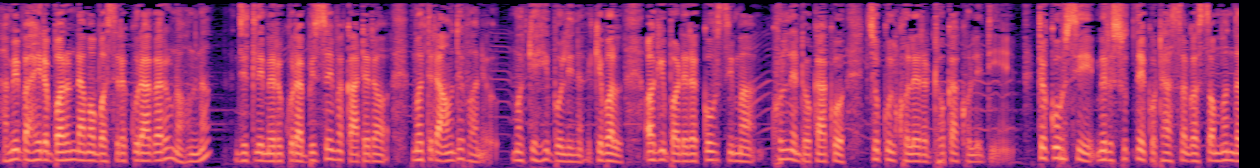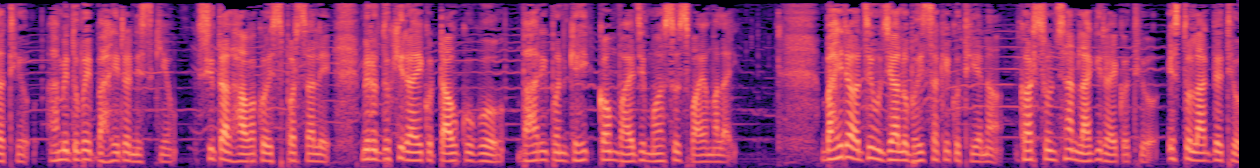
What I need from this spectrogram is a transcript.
हामी बाहिर बरन्डामा बसेर कुरा गरौँ न हुन्न? जितले मेरो कुरा विषयमा काटेर मतिर आउँदै भन्यो म केही बोलिनँ केवल अघि बढेर कौशीमा खुल्ने ढोकाको चुकुल खोलेर ढोका खोलिदिएँ। त्यो कौशी मेरो सुत्ने कोठासँग सम्बन्ध थियो। हामी दुवै बाहिर निस्कियौँ। शीतल हावाको स्पर्शले मेरो दुखिरहेको टाउको भारीपन केही कम भए चाहिँ महसुस भयो मलाई। बाहिर अझै उज्यालो भइसकेको थिएन। घर सुनसान लागिरहेको थियो। यस्तो लाग्दथ्यो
